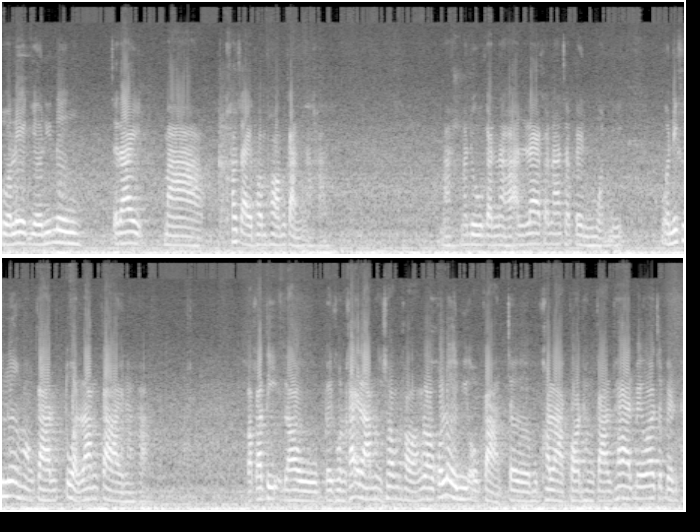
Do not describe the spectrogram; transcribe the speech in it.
ตัวเลขเยอะนิดนึง จะได้มาเข้าใจพร้อม ๆ กันนะคะ มามาดูกันนะคะ อันแรกก็น่าจะเป็นหมวดนี้ หมวดนี้คือเรื่องของการตรวจร่างกายนะคะ ปกติเราเป็นคนไข้ล้างทางช่องท้อง เราก็เลยมีโอกาสเจอบุคลากรทางการแพทย์ไม่ว่าจะเป็นแพ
